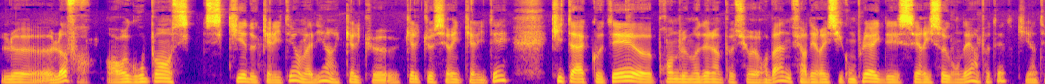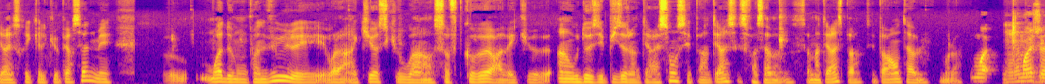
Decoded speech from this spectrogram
l'offre en regroupant ce qui est de qualité, on va dire, quelques, quelques séries de qualité, quitte à à côté euh, prendre le modèle un peu sur Urban, faire des récits complets avec des séries secondaires peut-être qui intéresseraient quelques personnes, mais moi de mon point de vue, les, voilà, un kiosque ou un soft cover avec euh, un ou deux épisodes intéressants, c'est pas intéressant, enfin ça, ça m'intéresse pas, c'est pas rentable, voilà. Ouais, moi je...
